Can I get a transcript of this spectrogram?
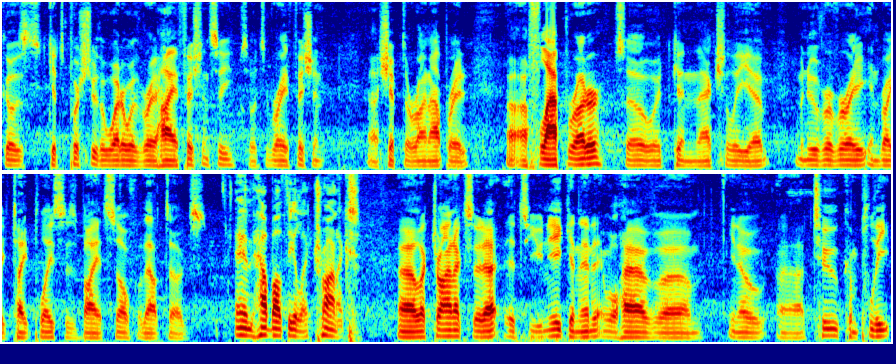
goes gets pushed through the water with very high efficiency. So it's a very efficient uh, ship to run, operate. Uh, a flap rudder, so it can actually uh, maneuver very in very tight places by itself without tugs. And how about the electronics? Uh, electronics, it, it's unique, and then it will have um, you know two complete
